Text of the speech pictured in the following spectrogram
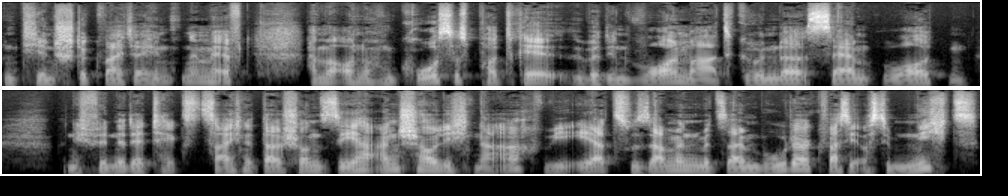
Und hier ein Stück weiter hinten im Heft haben wir auch noch ein großes Porträt über den Walmart-Gründer Sam Walton. Und ich finde, der Text zeichnet da schon sehr anschaulich nach, wie er zusammen mit seinem Bruder quasi aus dem Nichts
